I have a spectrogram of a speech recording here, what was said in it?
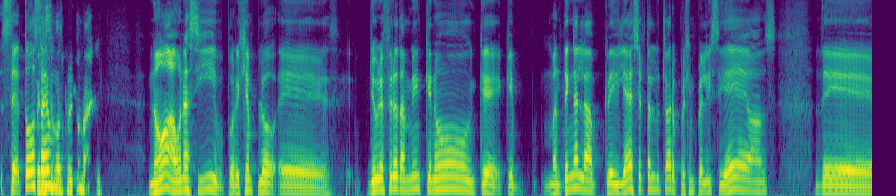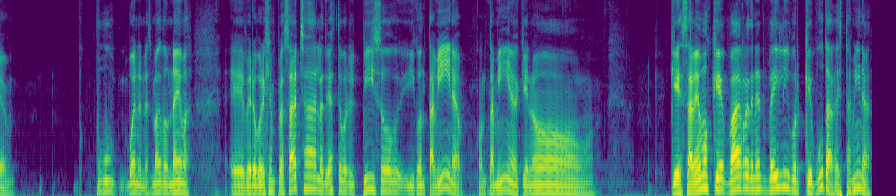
se- todos Pero se sabemos. construyó mal. No, aún así, por ejemplo, eh, yo prefiero también que no, que, que mantengan la credibilidad de ciertos luchadores, por ejemplo, Lacey Evans, de... Bueno, en SmackDown nadie más. Eh, pero por ejemplo a Sacha la tiraste por el piso y contamina, contamina, que no... Que sabemos que va a retener Bailey porque puta, esta mina.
